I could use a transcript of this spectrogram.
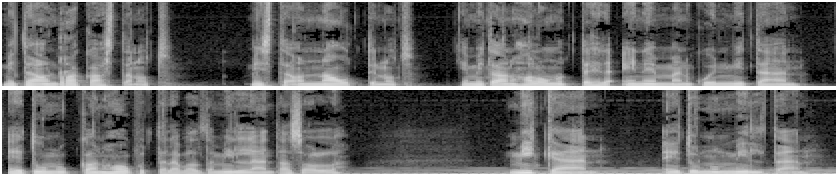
mitä on rakastanut, mistä on nauttinut ja mitä on halunnut tehdä enemmän kuin mitään, ei tunnukaan houkuttelevalta millään tasolla. Mikään ei tunnu miltään.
